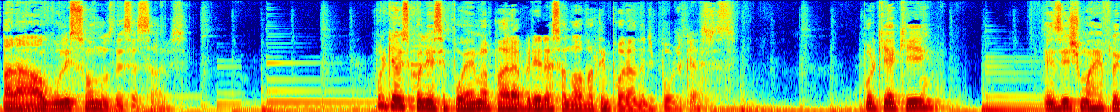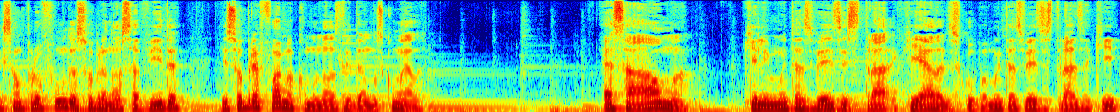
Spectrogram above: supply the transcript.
para algo, lhe somos necessários. Por que eu escolhi esse poema para abrir essa nova temporada de podcasts? Porque aqui existe uma reflexão profunda sobre a nossa vida e sobre a forma como nós lidamos com ela essa alma que ele muitas vezes que ela, desculpa, muitas vezes traz aqui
